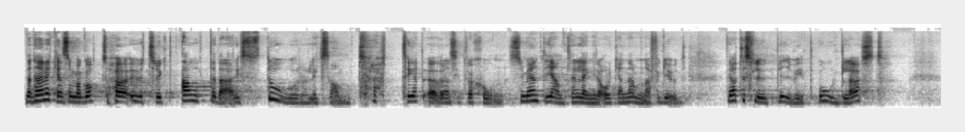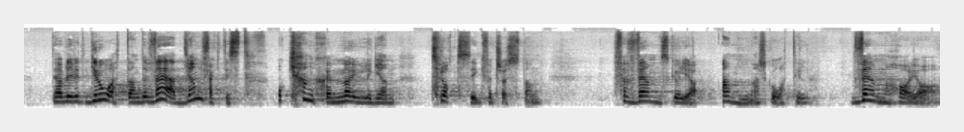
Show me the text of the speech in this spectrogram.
Den här veckan som har gått har jag uttryckt allt det där i stor liksom, trötthet över en situation som jag inte egentligen längre orkar nämna för Gud. Det har till slut blivit ordlöst. Det har blivit gråtande vädjan, faktiskt och kanske möjligen trotsig förtröstan. För vem skulle jag annars gå till? Vem har jag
